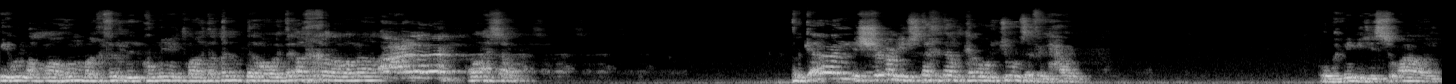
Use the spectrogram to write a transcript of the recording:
يقول اللهم اغفر للكميت ما تقدم وتأخر وما أعلن وأسر. فكان الشعر يستخدم كأرجوزة في الحرب. وهنا يجي السؤال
